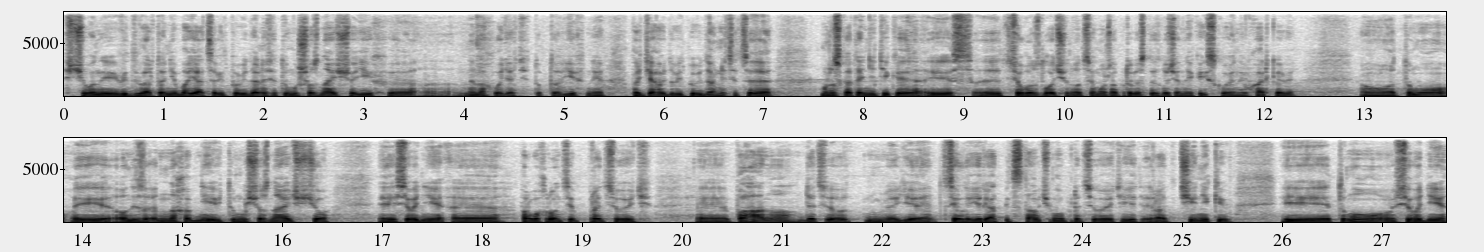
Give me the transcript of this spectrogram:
що вони відверто не бояться відповідальності, тому що знають, що їх е, не знаходять, тобто їх не притягують до відповідальності. Це можна сказати не тільки із е, цього злочину, це можна привести злочин, який скоєний в Харкові. От, тому і вони нахабніють, тому що знають, що е, сьогодні е, правоохоронці працюють е, погано. Для цього є цілий ряд підстав, чому працюють, є ряд чинників. І тому сьогодні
